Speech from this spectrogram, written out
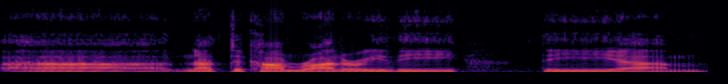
uh not the camaraderie the the um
